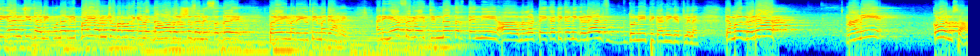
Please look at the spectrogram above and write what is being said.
तिघांची झाली पुन्हा रिपाई आमच्या बरोबर गेले दहा वर्ष झाले सदैव परळीमध्ये युतीमध्ये आहे. आणि हे सगळे चिन्ह तर त्यांनी मला वाटतं एका ठिकाणी घड्याळ दोन्ही ठिकाणी घेतलेलं आहे. त्यामुळे घड्याळ आणि कोणसा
